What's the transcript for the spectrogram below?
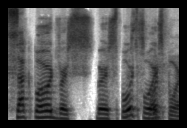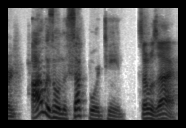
suck board versus versus sports board. Sports board. I was on the suck board team. So was I.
